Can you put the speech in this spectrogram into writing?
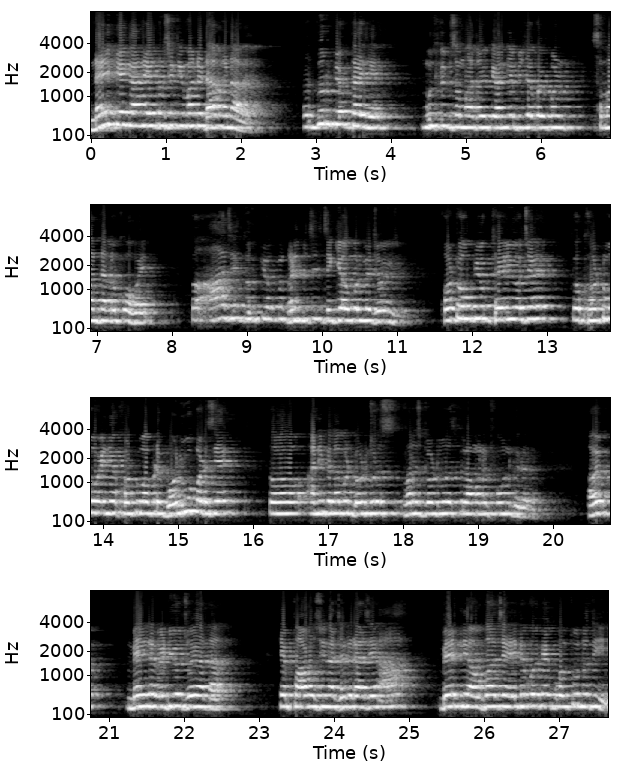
નહીં કે આને એટ્રોસિટી માટે ઢાલ બનાવે. દુરુપયોગ થાય છે. મુસ્લિમ સમાજ હોય કે અન્ય બીજા કોઈ પણ સમાજના લોકો હોય, તો આ જે દુરુપયોગ મેં ઘણી બધી જગ્યા ઉપર મેં જોયું છે. ખોટો ઉપયોગ થઈ રહ્યો છે, તો ખોટું હોય ને ખોટું આપણે બોલવું પડશે, તો આની પહેલા પણ દોઢ વર્ષ વર્ષ, દોઢ વર્ષ પહેલા મને ફોન કર્યો હતો. હવે મેં એના વીડિયો જોયા હતા કે પાડોશીના ઝઘડા છે, આ બેન ને ઊભા છે, એને કોઈ કંઈ બોલતું નથી.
